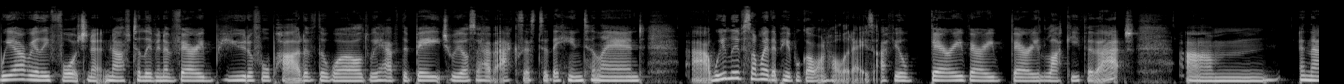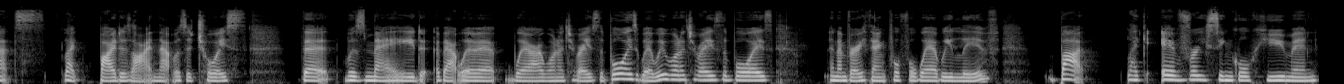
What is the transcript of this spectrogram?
we are really fortunate enough to live in a very beautiful part of the world. We have the beach. We also have access to the hinterland. Uh, we live somewhere that people go on holidays. I feel very, very, very lucky for that. Um, and that's like by design. That was a choice that was made about where where I wanted to raise the boys, where we wanted to raise the boys, and I'm very thankful for where we live. But like every single human,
